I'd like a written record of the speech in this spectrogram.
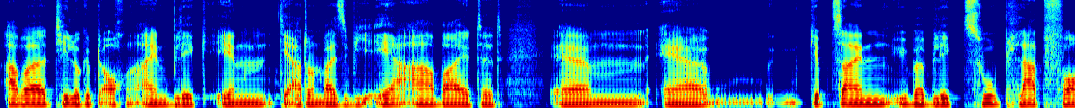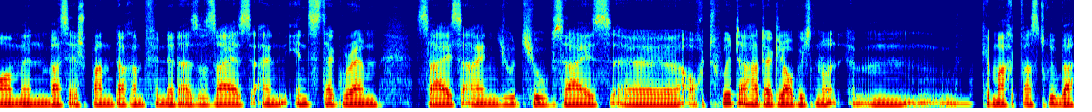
Aber Thilo gibt auch einen Einblick in die Art und Weise, wie er arbeitet. Ähm, er gibt seinen Überblick zu Plattformen, was er spannend daran findet. Also sei es ein Instagram, sei es ein YouTube, sei es äh, auch Twitter hat er, glaube ich, noch, ähm, gemacht was drüber.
